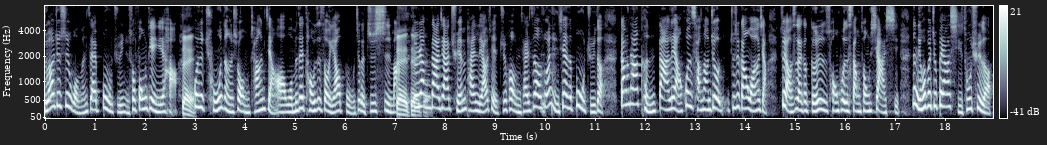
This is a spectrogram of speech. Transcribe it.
主要就是我们在布局，你说风电也好，对，或是储能的时候，我们常讲哦，我们在投资的时候也要补这个知识嘛，对，对，就让大家全盘了解之后，你才知道说，哎，你现在的布局的，当它可能大量或者常常就就是刚刚网友讲，最好是来个隔日冲或者上冲下洗，那你会不会就被它洗出去了？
